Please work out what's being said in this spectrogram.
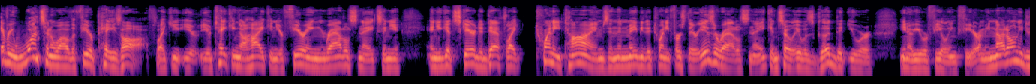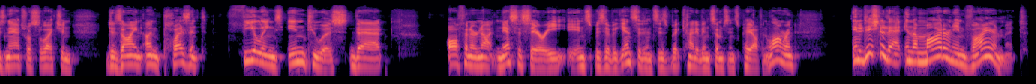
every once in a while the fear pays off. Like you, you're, you're taking a hike and you're fearing rattlesnakes and you, and you get scared to death like 20 times. And then maybe the 21st there is a rattlesnake. And so it was good that you were, you know, you were feeling fear. I mean, not only does natural selection design unpleasant feelings into us that often are not necessary in specific incidences, but kind of in some sense pay off in the long run. In addition to that, in the modern environment,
